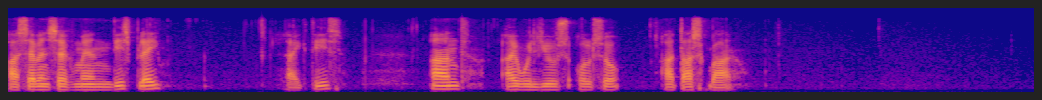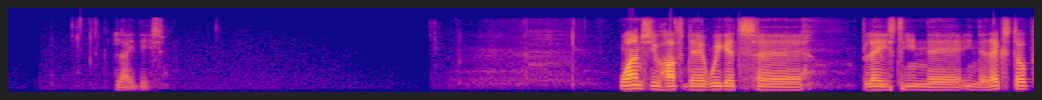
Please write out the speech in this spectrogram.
A seven segment display like this. And I will use also a taskbar like this. Once you have the widgets uh, placed in the in the desktop,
